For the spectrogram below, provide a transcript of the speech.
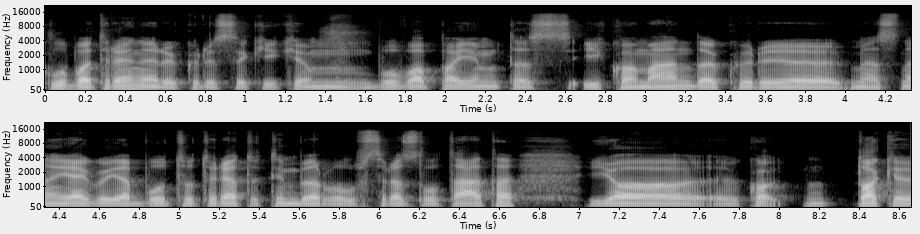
klubo trenerių, kuris, sakykime, buvo paimtas į komandą, kuri mes, na, jeigu jie būtų turėtų Timberwolves rezultatą, jo, ko, tokį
